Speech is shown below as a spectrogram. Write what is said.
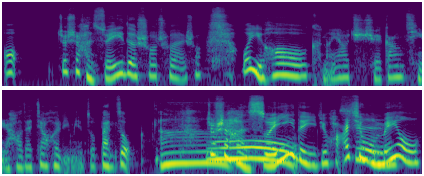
哦，就是很随意的说出来说，我以后可能要去学钢琴，然后在教会里面做伴奏，啊，就是很随意的一句话，而且我没有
